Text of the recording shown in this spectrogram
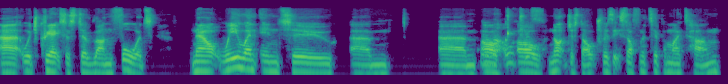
uh, which creates us to run forwards. Now we went into um, um, oh, oh, not just ultras. It's off the tip of my tongue.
